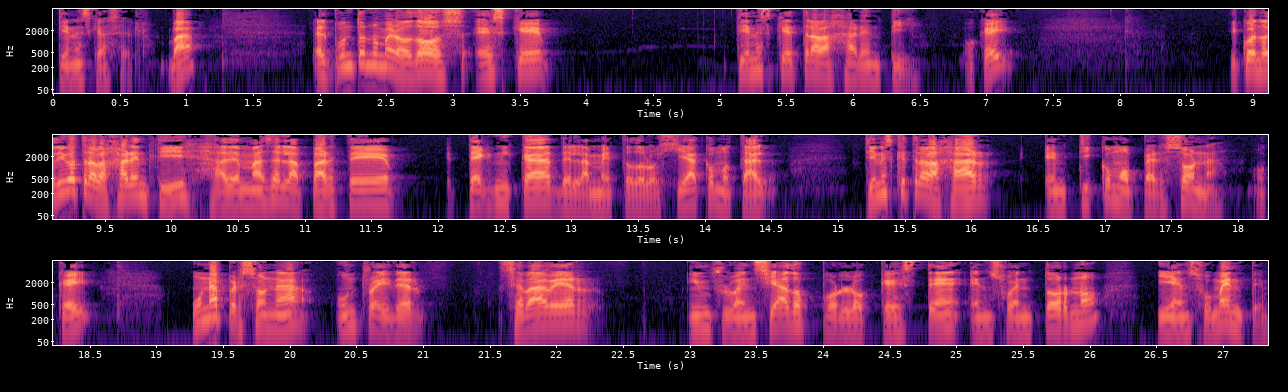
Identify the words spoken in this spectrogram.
tienes que hacerlo, ¿va? El punto número dos es que tienes que trabajar en ti, ¿ok? Y cuando digo trabajar en ti, además de la parte técnica de la metodología como tal, tienes que trabajar en ti como persona, ¿ok? Una persona, un trader, se va a ver influenciado por lo que esté en su entorno y en su mente.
